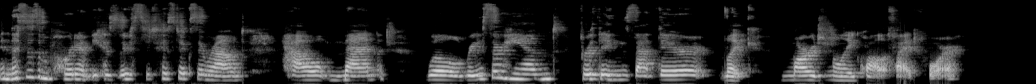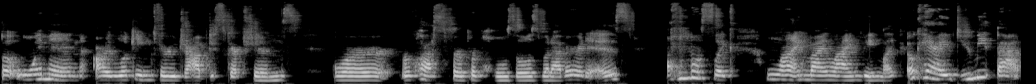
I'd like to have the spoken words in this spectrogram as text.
And this is important because there's statistics around how men will raise their hand for things that they're like marginally qualified for. But women are looking through job descriptions or requests for proposals, whatever it is, almost like line by line being like, okay, I do meet that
